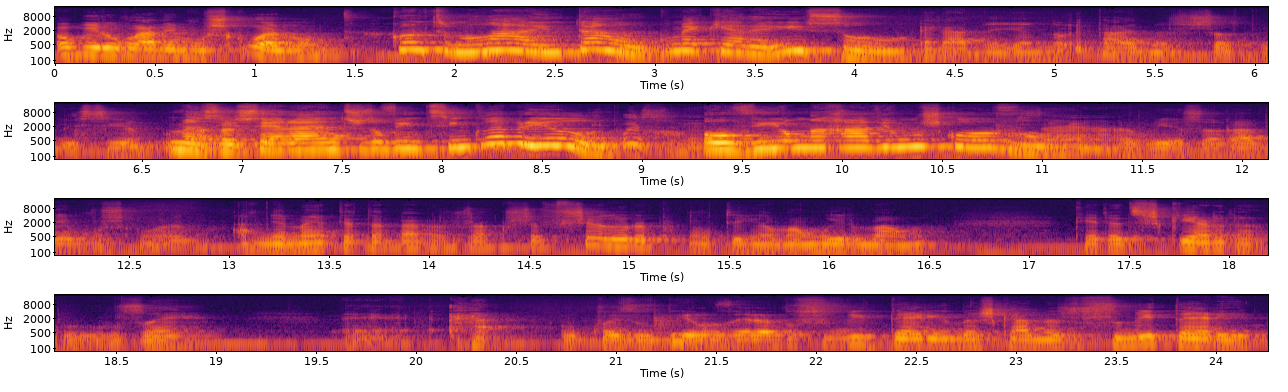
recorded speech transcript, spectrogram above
ouvir o rádio Moscovo, Conte-me lá então, como é que era isso? era à meia-noite, ai, mas só polícia. Mas isso era antes do 25 de Abril. Pois é. Ouviam a Rádio Moscovo. É, ouvia-se a rádio Moscovo. A minha mãe até tapava já com a fechadura, porque não tinha lá um irmão que era de esquerda, o Zé. É, o coisa deles era no cemitério, nas canas do cemitério.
